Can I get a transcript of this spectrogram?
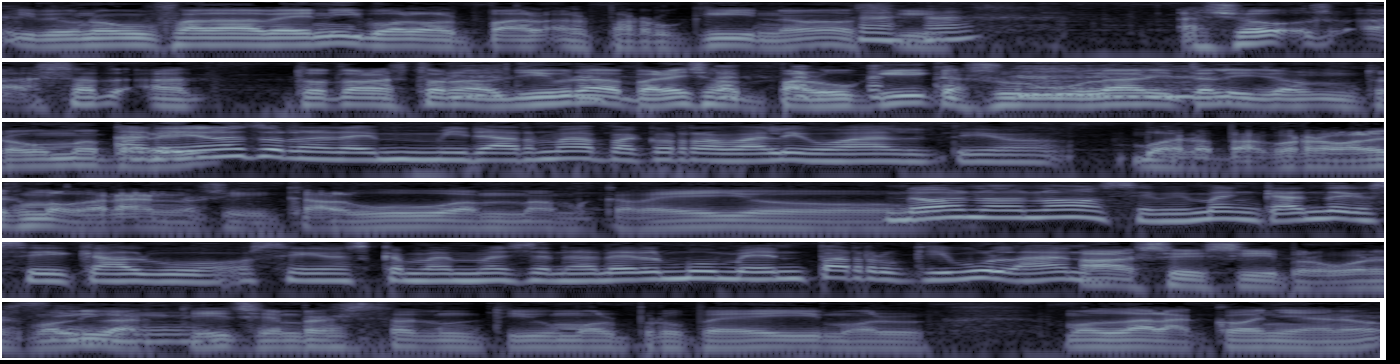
i ve una bufada de vent i vol el, pa- el perruquí, no? O sigui, Ahà. Això ha estat a, tota l'estona del llibre, apareix el peluquí que surt volant i tal, i un trauma per Ara ja no tornaré a mirar-me a Paco Raval igual, tio. Bueno, Paco Raval és molt gran, o sigui, calvo amb, amb cabell o... No, no, no, sí, a mi m'encanta que sigui calvo. O sigui, és que m'imaginaré el moment perruquí volant. Ah, sí, sí, però bueno, és molt Sí. divertit. Sempre has estat un tio molt proper i molt, molt de la conya, no?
